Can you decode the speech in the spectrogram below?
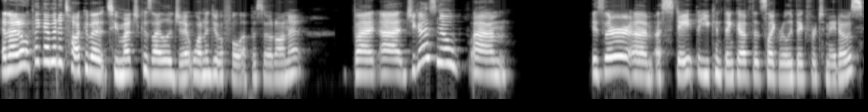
and I don't think I'm going to talk about it too much because I legit want to do a full episode on it. But uh, do you guys know? Um, is there um, a state that you can think of that's like really big for tomatoes?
